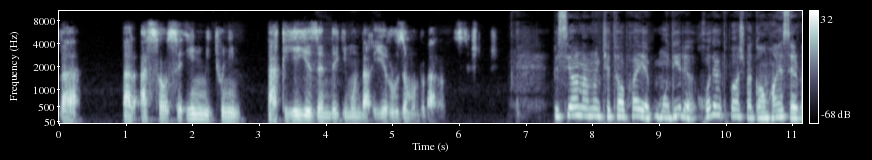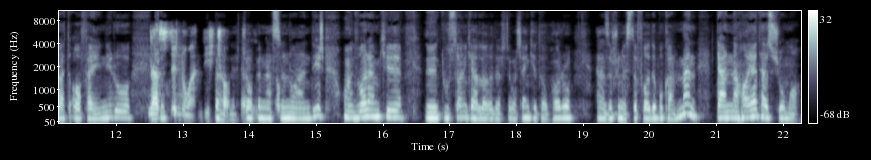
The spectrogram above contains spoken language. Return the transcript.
و بر اساس این می‌تونیم بقیه زندگیمون بقیه روزمون رو برنامه‌ریزی داشته بسیار ممنون. کتاب های مدیر خودت باش و گام های ثروت آفرینی رو نسل نواندیش چاپ بله، چاپ نسل نواندیش. امیدوارم که دوستانی که علاقه داشته باشن کتاب ها رو ازشون استفاده بکنن. من در نهایت از شما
